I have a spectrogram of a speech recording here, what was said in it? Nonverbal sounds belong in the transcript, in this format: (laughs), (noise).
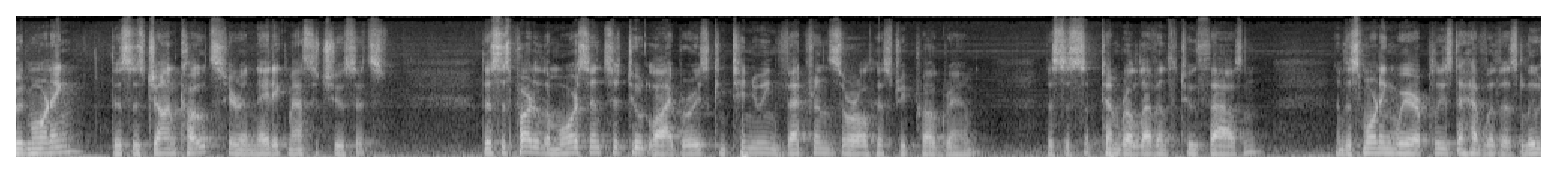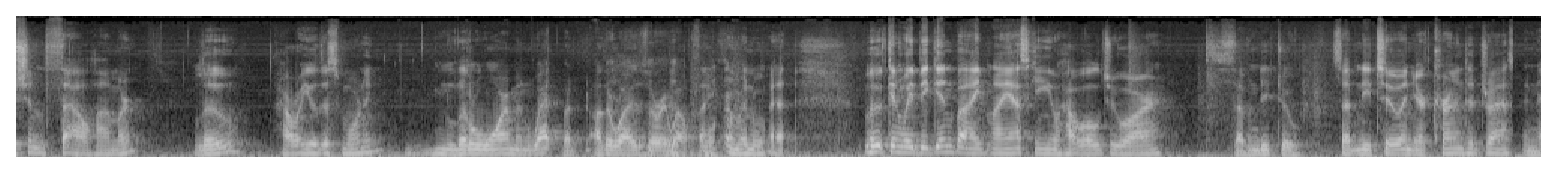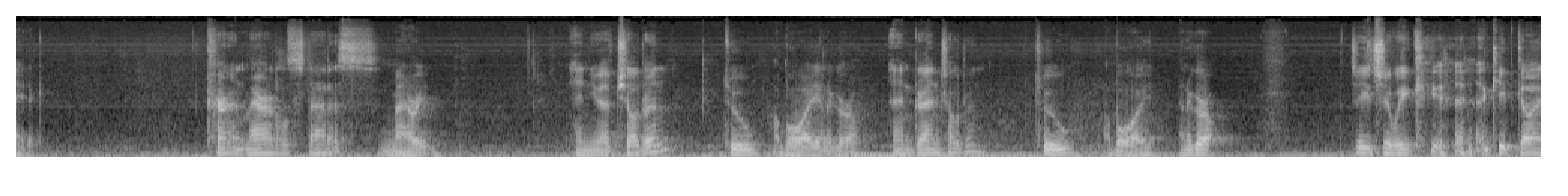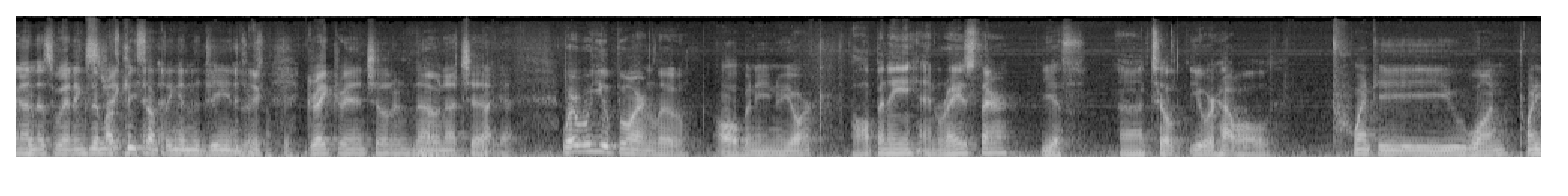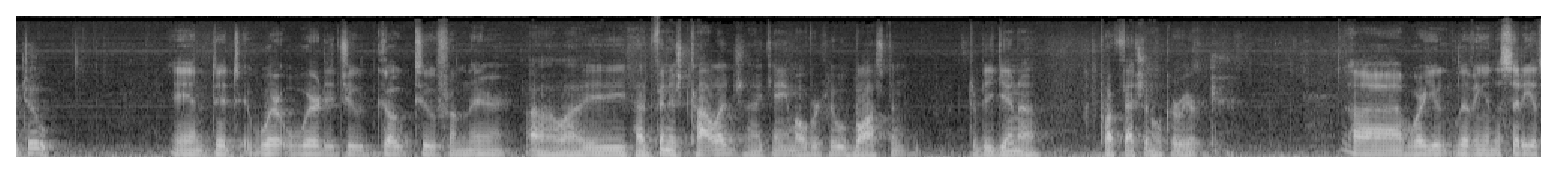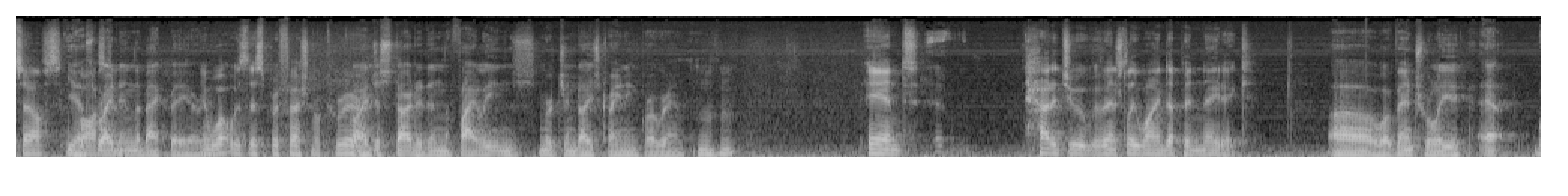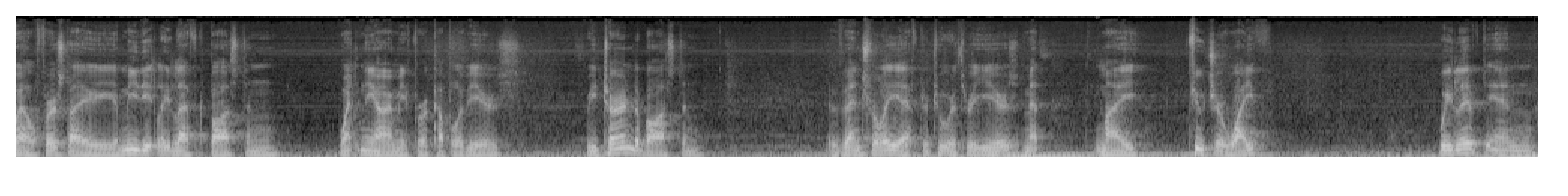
Good morning. This is John Coates here in Natick, Massachusetts. This is part of the Morse Institute Library's continuing Veterans Oral History program. This is September 11th, 2000. And this morning we are pleased to have with us Lucian Thalheimer. Lou, how are you this morning? A little warm and wet, but otherwise very well, (laughs) Thank thanks. Warm and wet. Lou, can we begin by my asking you how old you are? 72 72 and your current address? in Natick. Current marital status? Married, And you have children two, a boy and a girl. and grandchildren? Two, a boy and a girl. Gee, should we (laughs) keep going on this winning streak? There must be something in the genes or (laughs) something. Great grandchildren? No, No, not yet. Not yet. Where were you born, Lou? Albany, New York? Albany and raised there? Yes. Uh, till you were how old? 21, 22. And did where where did you go to from there? Uh, I had finished college. I came over to Boston to begin a professional career. Uh, were you living in the city itself? Yes, right in the Back Bay area. And what was this professional career? Well, I just started in the Filene's merchandise training program. hmm And uh, how did you eventually wind up in Natick? Uh, eventually, uh, well, first I immediately left Boston, went in the Army for a couple of years, returned to Boston. Eventually, after two or three years, met my future wife. We lived in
